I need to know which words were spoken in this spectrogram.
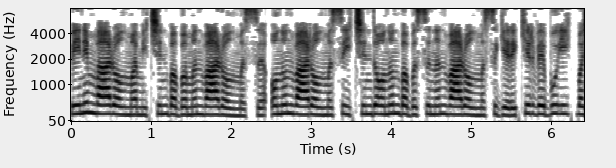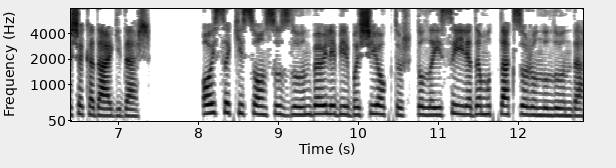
Benim var olmam için babamın var olması, onun var olması için de onun babasının var olması gerekir ve bu ilk başa kadar gider. Oysa ki sonsuzluğun böyle bir başı yoktur, dolayısıyla da mutlak zorunluluğunda.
